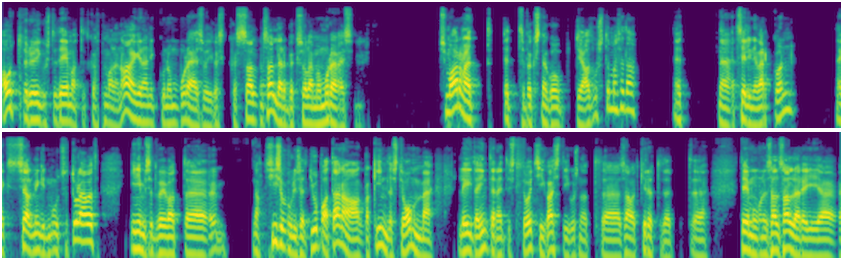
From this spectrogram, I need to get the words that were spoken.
autoriõiguste teemat, et kas ma olen ajakirjanikuna mures või kas, kas Sal Saller peaks olema mures, siis ma arvan, et, et peaks nagu teadvustama seda, et näed, selline värk on, eks seal mingid muutused tulevad, inimesed võivad noh, sisuliselt juba täna, aga kindlasti homme leida internetist otsikasti, kus nad äh, saavad kirjutada, et äh, tee mulle Sal Salleri äh,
